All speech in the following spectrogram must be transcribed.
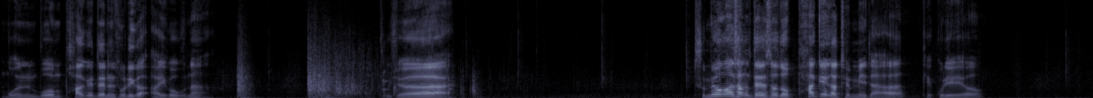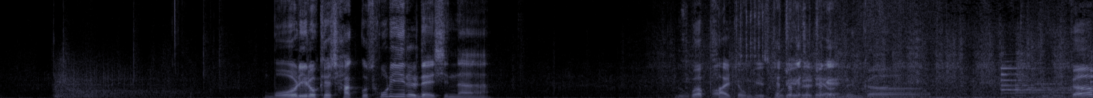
뭔, 뭔 파괴되는 소리가 아 이거구나. 보자 투명한 상태에서도 파괴가 됩니다. 개꿀이에요. 뭘 이렇게 자꾸 소리를 내시나? 누가 발전기 저쪽에, 소리를 저쪽에. 내었는가? 누가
